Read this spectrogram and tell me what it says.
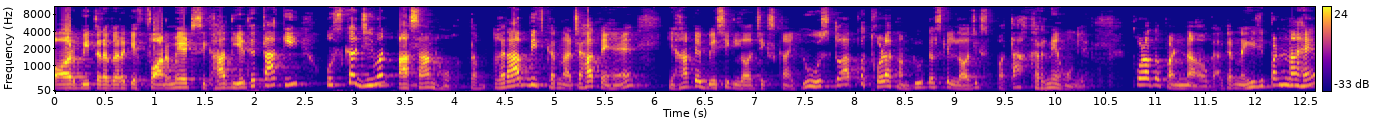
और भी तरह तरह के फॉर्मेट सिखा दिए थे ताकि उसका जीवन आसान हो। तब अगर आप भी करना चाहते हैं, यहाँ पे बेसिक लॉजिक्स का यूज़ तो आपको थोड़ा कंप्यूटर्स के लॉजिक्स पता करने होंगे। थोड़ा तो पढ़ना होगा। अगर नहीं जी पढ़ना है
